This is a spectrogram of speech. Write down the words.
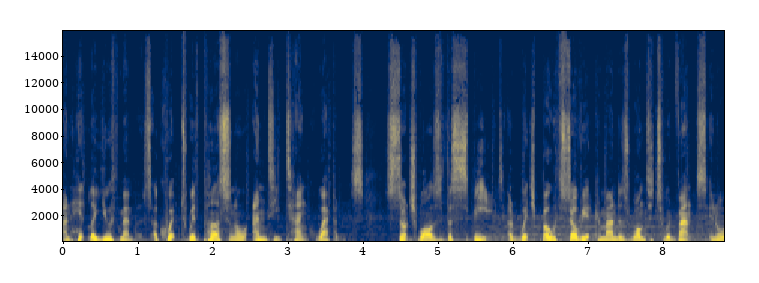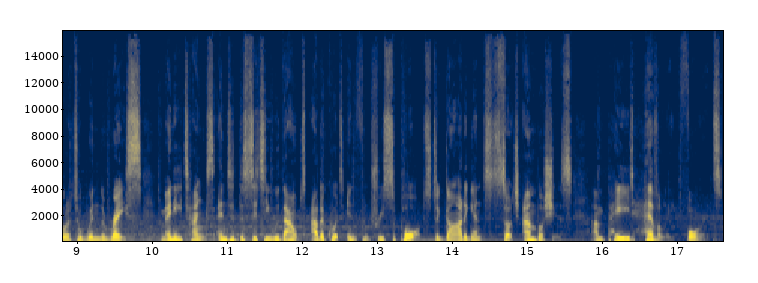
and Hitler Youth members equipped with personal anti tank weapons. Such was the speed at which both Soviet commanders wanted to advance in order to win the race. Many tanks entered the city without adequate infantry support to guard against such ambushes and paid heavily for it.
